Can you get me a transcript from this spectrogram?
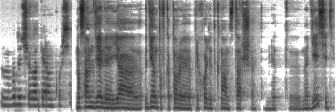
будучи в первом курсе? На самом деле я студентов, которые приходят к нам старше там, лет э, на 10,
